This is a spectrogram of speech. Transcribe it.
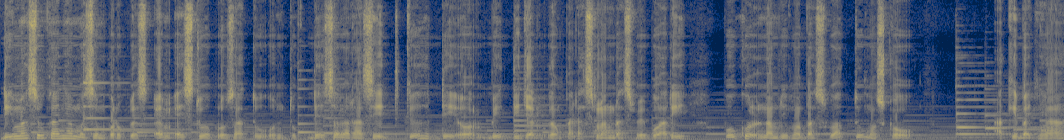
Dimasukkannya mesin Progress MS-21 untuk deselerasi ke deorbit dijadwalkan pada 19 Februari pukul 6.15 waktu Moskow. Akibatnya,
